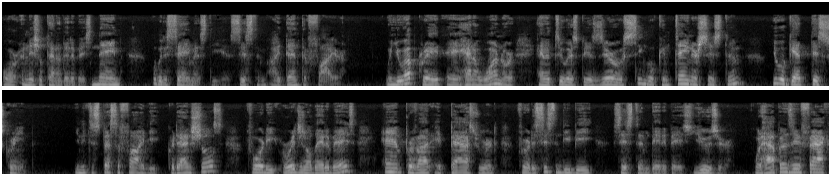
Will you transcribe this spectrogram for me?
or initial tenant database name will be the same as the system identifier. When you upgrade a HANA 1 or HANA 2 SPS 0 single container system, you will get this screen. You need to specify the credentials for the original database and provide a password for the systemdb system database user. What happens in fact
